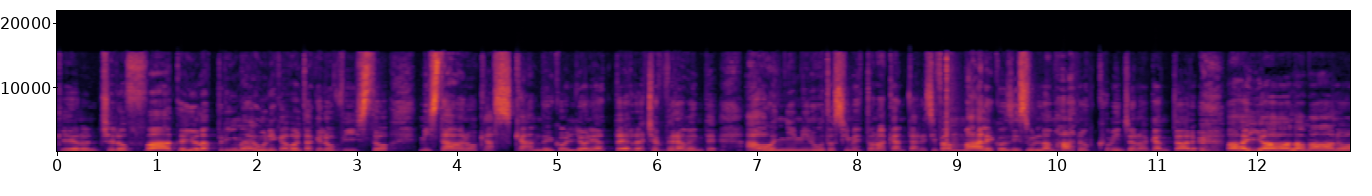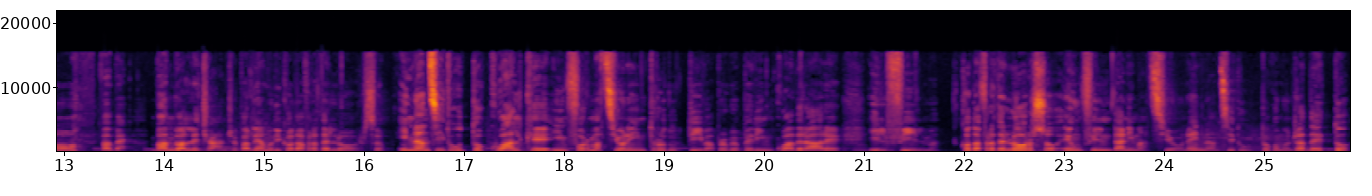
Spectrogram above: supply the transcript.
Che io non ce l'ho fatta. Io la prima e unica volta che l'ho visto mi stavano cascando i coglioni a terra. Cioè, veramente a ogni minuto si mettono a cantare. Si fa male così sulla mano. Cominciano a cantare. Aia, la mano. Vabbè, bando alle ciance, parliamo di Coda Fratello Orso. Innanzitutto qualche informazione introduttiva proprio per inquadrare il film. Coda Fratello Orso è un film d'animazione, innanzitutto, come ho già detto,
